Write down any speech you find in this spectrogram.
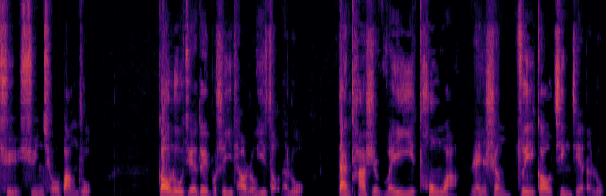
去寻求帮助。高路绝对不是一条容易走的路，但它是唯一通往人生最高境界的路。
